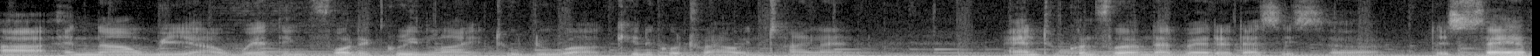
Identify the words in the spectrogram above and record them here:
uh, and now we are waiting for the green light to do a clinical trial in Thailand and to confirm that whether that is uh, safe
